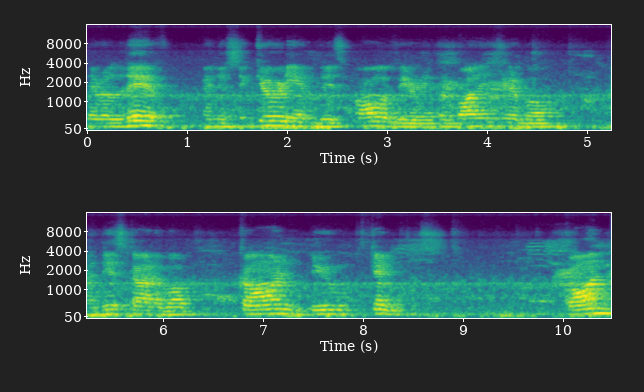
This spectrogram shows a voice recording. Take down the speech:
they will live in the security and this all of their volunteerable. And this kind of a can't do can con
